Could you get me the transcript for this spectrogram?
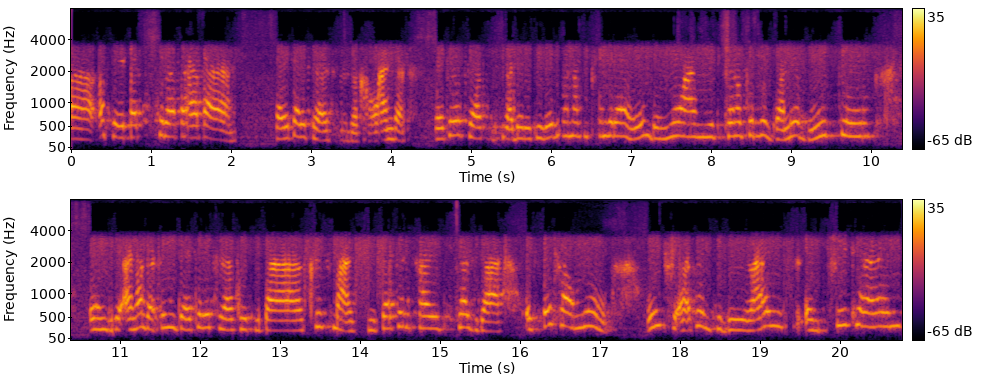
okay, patakura papa taitarisira zvinhu zvakawanda taitarisira kuti vabereki vedu vana kutengera hembe nyowani tikanopfekedzwa nebhutsu and another thing taitarisira kuti pachristmas tichapensai tichadya a special meal which happened to be rice and chicken.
